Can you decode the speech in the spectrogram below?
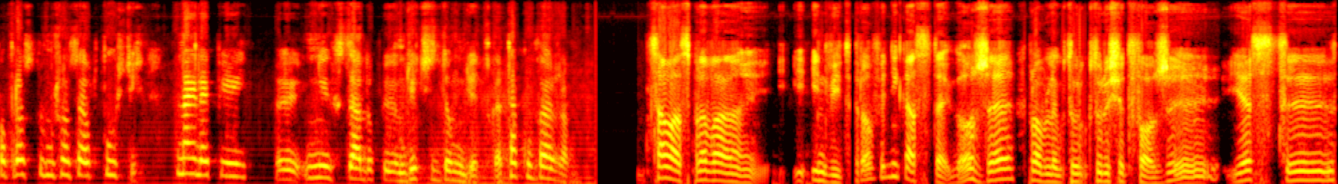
po prostu muszą sobie odpuścić. Najlepiej y, niech zadopują dzieci z domu dziecka. Tak uważam. Cała sprawa in vitro wynika z tego, że problem, który, który się tworzy, jest, y,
